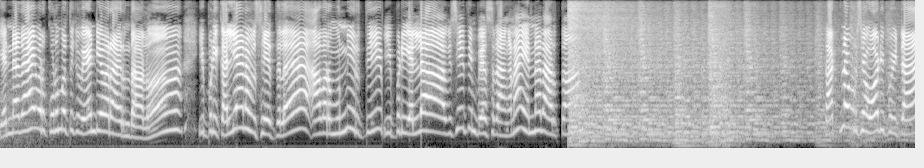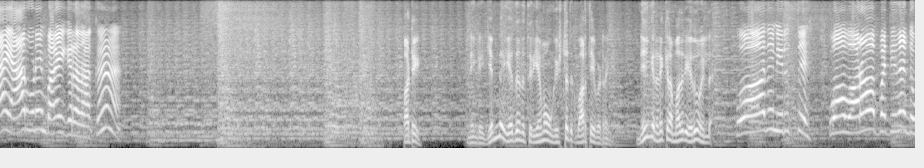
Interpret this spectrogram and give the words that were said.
என்னதான் இவர் குடும்பத்துக்கு வேண்டியவரா இருந்தாலும் இப்படி கல்யாண விஷயத்துல அவரை முன்னிறுத்தி இப்படி எல்லா விஷயத்தையும் பேசுறாங்கன்னா என்னடா அர்த்தம்? கட்டின புருஷன் ஓடி போயிட்டா யார் கூடயும் பழகிக்கிறதாக்கும்? பாட்டி நீங்க என்ன ஏதுன்னு தெரியாம உங்க இஷ்டத்துக்கு வார்த்தையை விடுறீங்க. நீங்க நினைக்கிற மாதிரி எதுவும் இல்ல. போது நிறுத்து. உன் உறவை பற்றி தான் இந்த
